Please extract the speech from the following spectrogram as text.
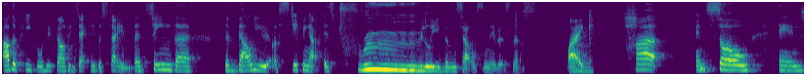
other people who felt exactly the same. They'd seen the the value of stepping up as truly themselves in their business, like mm. heart and soul and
